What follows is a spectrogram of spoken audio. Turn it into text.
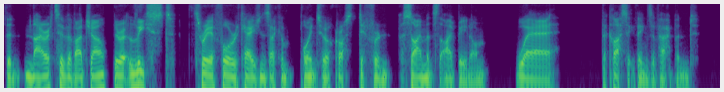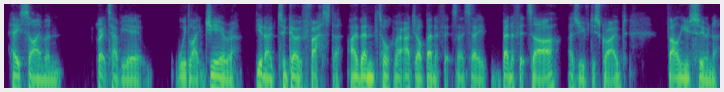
the narrative of agile. There are at least three or four occasions I can point to across different assignments that I've been on where the classic things have happened. Hey, Simon, great to have you here. We'd like Jira, you know, to go faster. I then talk about agile benefits. And I say benefits are, as you've described, value sooner.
